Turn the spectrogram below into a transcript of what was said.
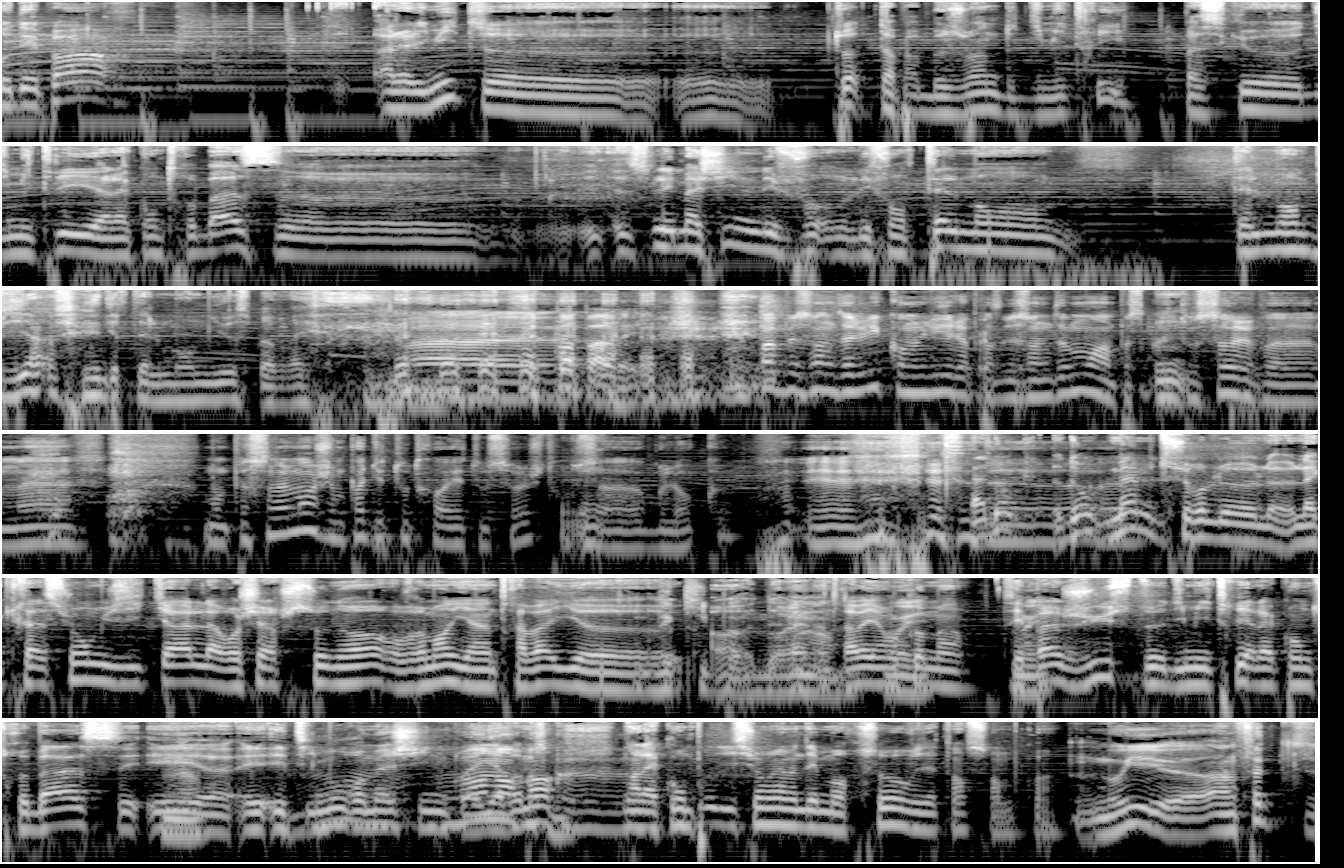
Au départ, à la limite, euh, euh, toi, t'as pas besoin de Dimitri. Parce que Dimitri à la contrebasse, euh, les machines les font, les font tellement, tellement bien. J'allais dire tellement mieux, c'est pas vrai. Euh, Pas pareil. J'ai pas besoin de lui comme lui, il a pas besoin de moi parce que Mm. tout seul. bah, mais- Bon, personnellement, j'aime pas du tout travailler tout seul, je trouve ça glauque. Et- Ah, donc, de- donc même sur le- la création musicale, la recherche sonore, vraiment il y a un travail, euh, D'équipe, euh, un travail en Oui. commun. C'est Oui. pas juste Dimitri à la contrebasse et, euh, et- Timur aux machines. Quoi. Non, il y a non, vraiment que- dans la composition même des morceaux, vous êtes ensemble quoi. Oui, euh, en fait,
